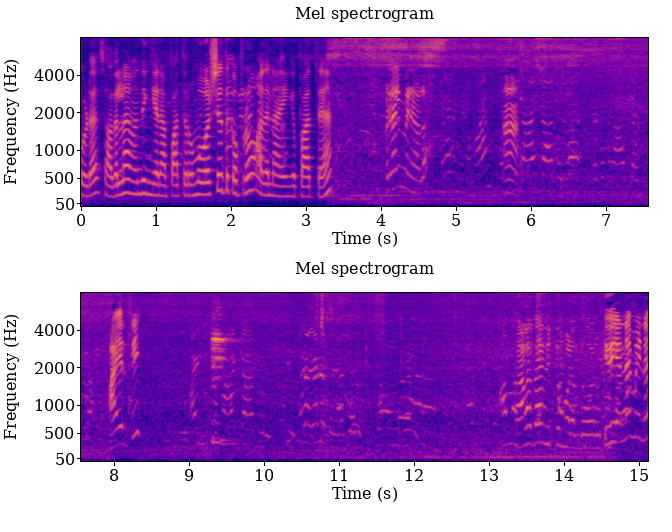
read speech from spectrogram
கூட. ஸோ அதெல்லாம் வந்து இங்கே நான் பார்த்தேன். ரொம்ப வருஷத்துக்கு அப்புறம் அதை நான் இங்கே பார்த்தேன். ஆயிரத்தி? விரல் மீன் எவ்வளோ இது என்ன மீன்?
